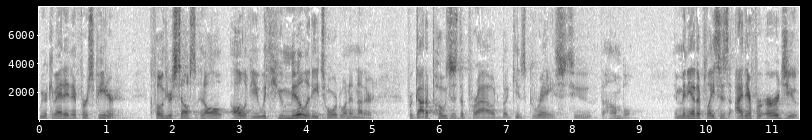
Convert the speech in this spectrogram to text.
We are commanded in 1 Peter clothe yourselves, and all, all of you, with humility toward one another. For God opposes the proud, but gives grace to the humble. In many other places, I therefore urge you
